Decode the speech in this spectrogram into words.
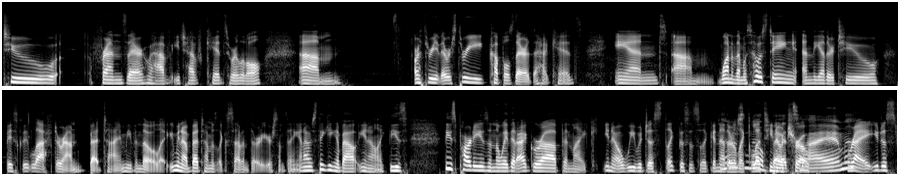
two friends there who have each have kids who are little um or three there was three couples there that had kids and um one of them was hosting and the other two basically left around bedtime even though like you know bedtime is like 7:30 or something. And I was thinking about you know like these these parties and the way that I grew up and like you know we would just like this is like another There's like no Latino trope. right. You just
